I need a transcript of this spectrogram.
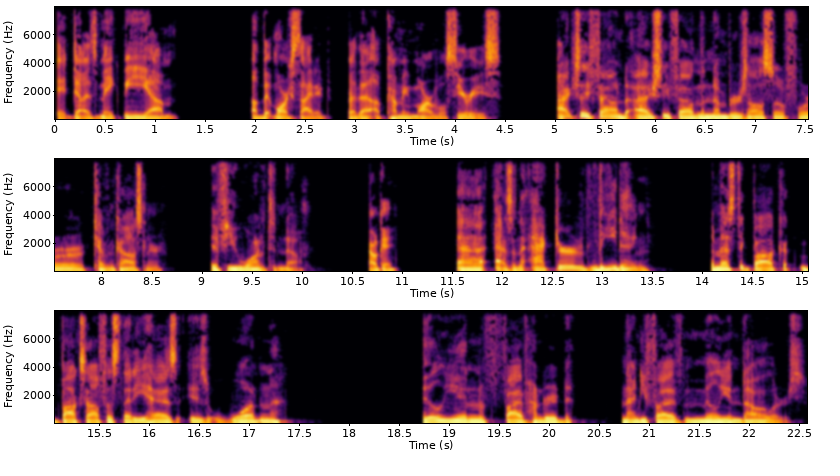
It does make me um a bit more excited for the upcoming Marvel series. I actually found I actually found the numbers also for Kevin Costner, if you wanted to know. Okay. Uh, as an actor leading, domestic box, box office that he has is one billion five hundred ninety five million dollars.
